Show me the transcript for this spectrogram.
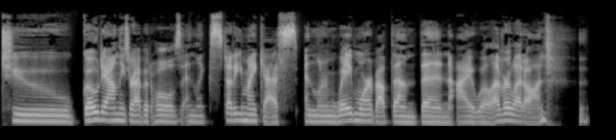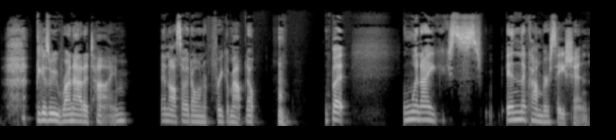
to go down these rabbit holes and like study my guests and learn way more about them than I will ever let on because we run out of time. And also I don't want to freak them out. No. Hmm. But when I in the conversation,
